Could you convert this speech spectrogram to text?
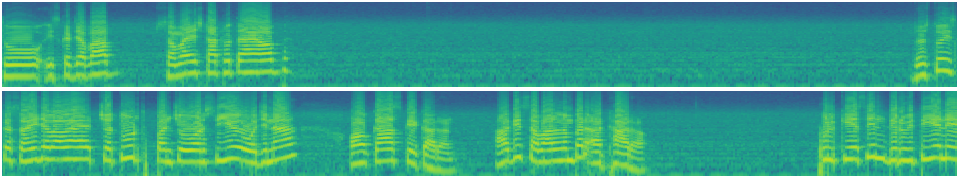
तो इसका जवाब समय स्टार्ट होता है अब। दोस्तों, इसका सही जवाब है चतुर्थ पंचवर्षीय योजना अवकाश के कारण। आगे सवाल नंबर 18 पुलकेशिन द्वितीय ने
